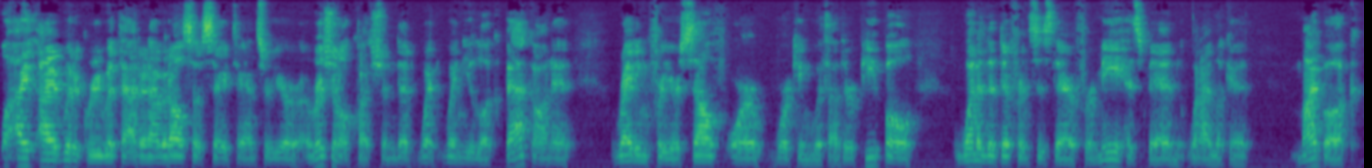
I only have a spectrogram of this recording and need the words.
Well, I, I would agree with that. And I would also say, to answer your original question, that when, when you look back on it, writing for yourself or working with other people, one of the differences there for me has been when I look at my book,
